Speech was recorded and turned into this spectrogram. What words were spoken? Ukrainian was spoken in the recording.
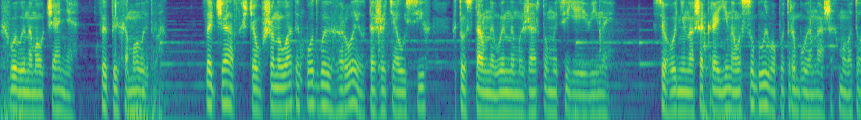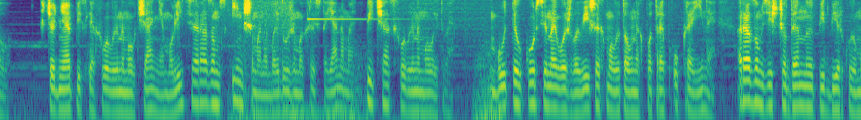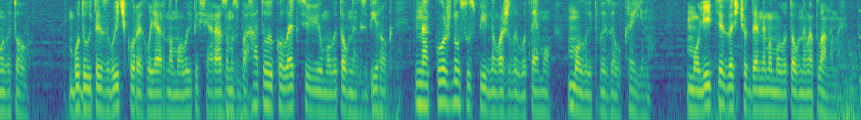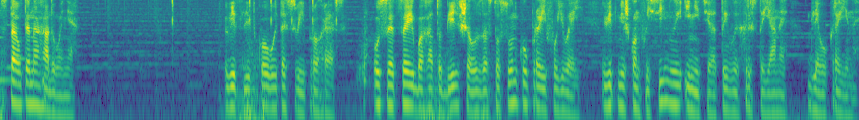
Хвилина мовчання це тиха молитва. Це час, щоб вшанувати подвиг героїв та життя усіх, хто став невинними жертвами цієї війни. Сьогодні наша країна особливо потребує наших молитов. Щодня після хвилини мовчання моліться разом з іншими небайдужими християнами під час хвилини молитви. Будьте в курсі найважливіших молитовних потреб України разом зі щоденною підбіркою молитов. Будуйте звичку регулярно молитися разом з багатою колекцією молитовних збірок на кожну суспільно важливу тему молитви за Україну. Моліться за щоденними молитовними планами, ставте нагадування, відслідковуйте свій прогрес. Усе це і багато більше у застосунку Pray4UA від міжконфесійної ініціативи Християни для України.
